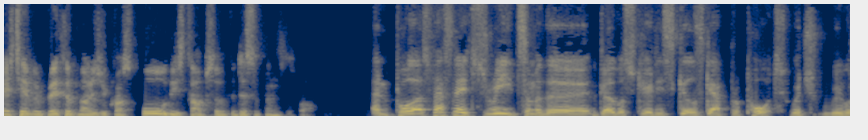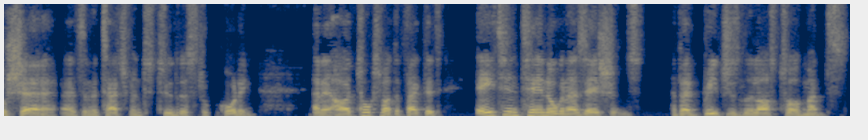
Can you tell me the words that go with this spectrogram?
has to have a breadth of knowledge across all these types of disciplines as well. And Paul, I was fascinated to read some of the Global Security Skills Gap report, which we will share as an attachment to this recording. And how it talks about the fact that eight in 10 organizations have had breaches in the last 12 months.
